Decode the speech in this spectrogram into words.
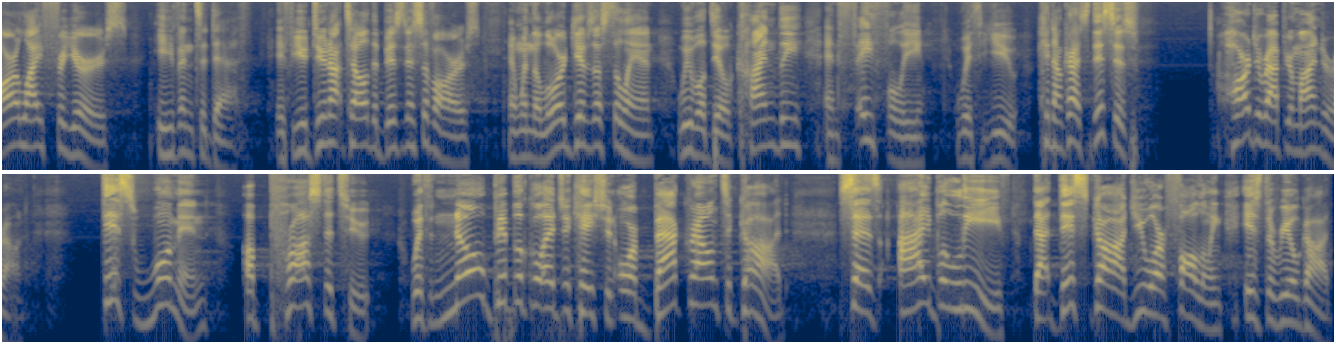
Our life for yours, even to death. If you do not tell the business of ours, and when the Lord gives us the land, we will deal kindly and faithfully with you. Okay, now, guys, this is hard to wrap your mind around. This woman, a prostitute with no biblical education or background to God, says, I believe that this God you are following is the real God.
